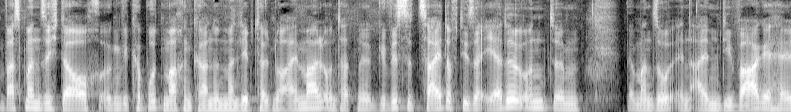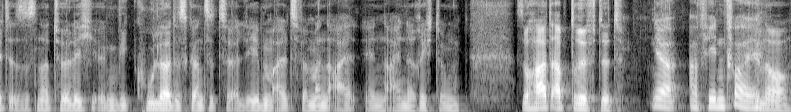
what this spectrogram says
was man sich da auch irgendwie kaputt machen kann. Und man lebt halt nur einmal und hat eine gewisse Zeit auf dieser Erde. Und ähm, wenn man so in allem die Waage hält, ist es natürlich irgendwie cooler, das Ganze zu erleben, als wenn man in eine Richtung so hart abdriftet. Ja, auf jeden Fall. Genau.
